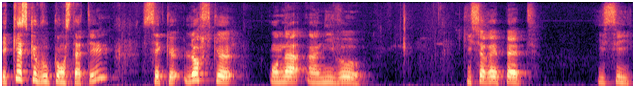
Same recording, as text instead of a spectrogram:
Et qu'est-ce que vous constatez? C'est que lorsque on a un niveau qui se répète ici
